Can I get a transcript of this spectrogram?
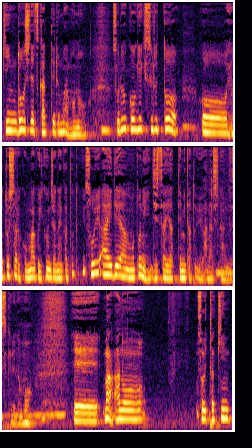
菌同士で使っているまあものをそれを攻撃するとひょっとしたらこううまくいくんじゃないかとそういうアイデアをもとに実際やってみたという話なんですけれども、えー、まああのそういった菌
